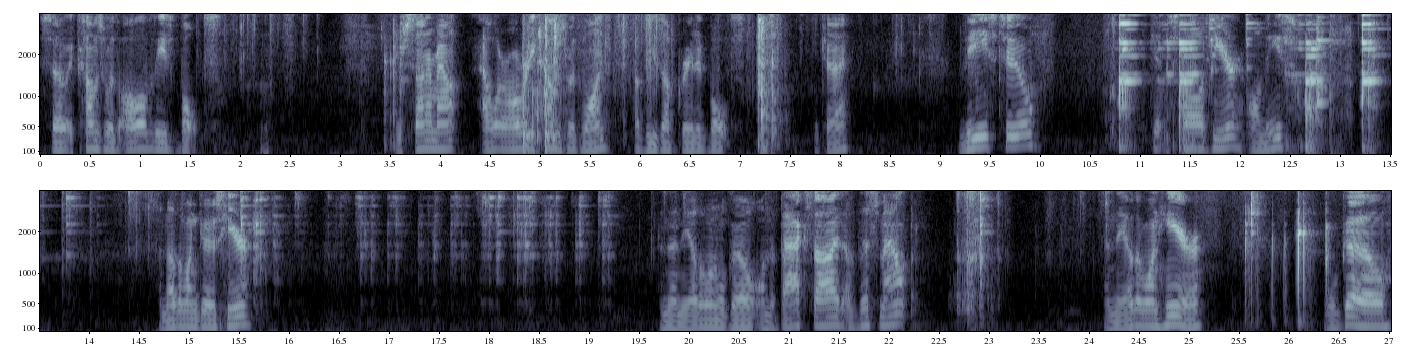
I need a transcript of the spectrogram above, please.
So it comes with all of these bolts. Your center mount already comes with one of these upgraded bolts, okay? These two get installed here on these. Another one goes here. And then the other one will go on the back side of this mount. And the other one here will go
